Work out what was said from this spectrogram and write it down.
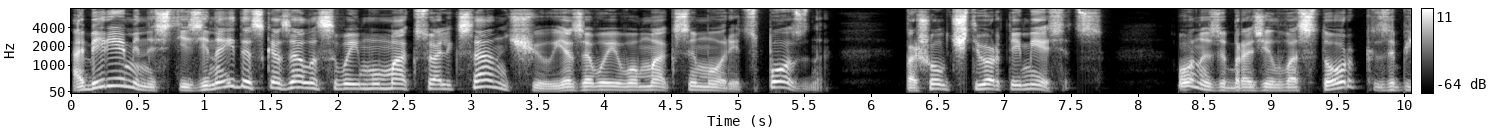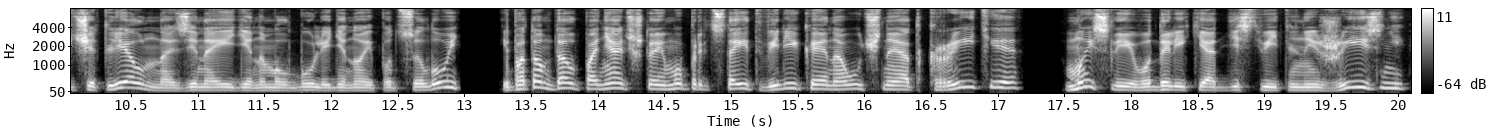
О беременности Зинаида сказала своему Максу Александровичу, я зову его Макс и Морец, поздно. Пошел четвертый месяц. Он изобразил восторг, запечатлел на Зинаидином лбу ледяной поцелуй и потом дал понять, что ему предстоит великое научное открытие, мысли его далеки от действительной жизни,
